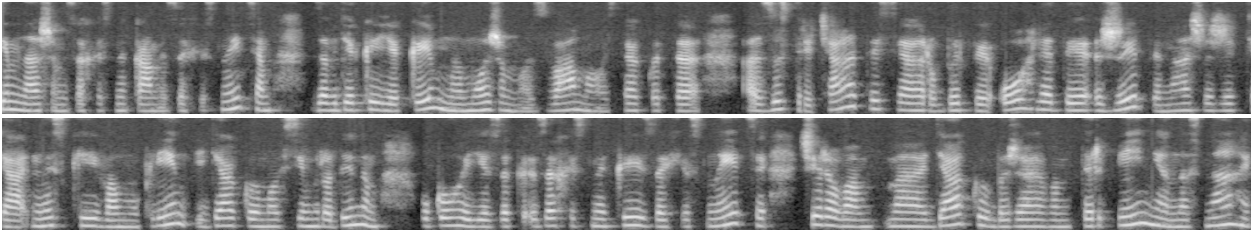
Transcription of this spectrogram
всім нашим захисникам і захисницям, завдяки яким ми можемо з вами ось так от е, зустрічатися, робити огляди, жити наше життя. Низький вам уклін і дякуємо всім родинам, у кого є захисники, захисниці. Щиро вам е, дякую, бажаю вам терпіння, наснаги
